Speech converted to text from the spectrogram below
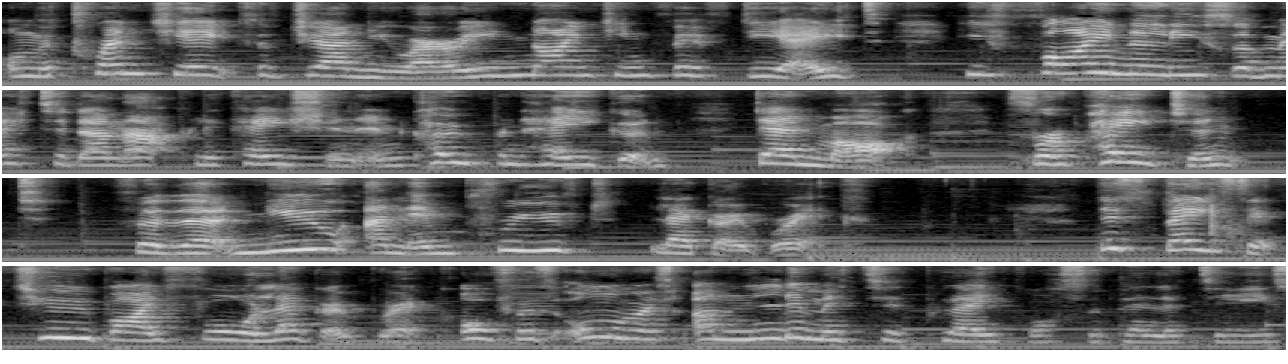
on the 28th of January 1958, he finally submitted an application in Copenhagen, Denmark, for a patent for the new and improved Lego brick. This basic 2x4 Lego brick offers almost unlimited play possibilities.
